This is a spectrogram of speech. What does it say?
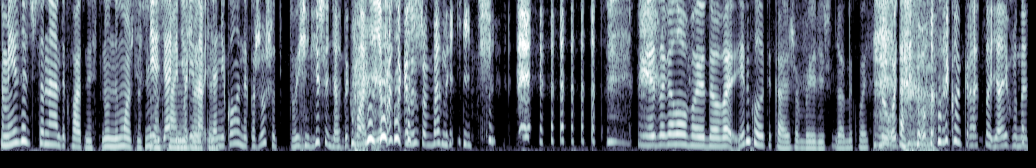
Ну, мені здається, що це неадекватність. Ну, не можна в цьому ні, я стані Маріна, жити. я ніколи не кажу, що твої рішення адекватні. Я просто кажу, що в мене інші. Я загалом маю на увазі. Інколи ти кажеш, що мої рішення адекватні. Ну, оце, оце конкретно, я його не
